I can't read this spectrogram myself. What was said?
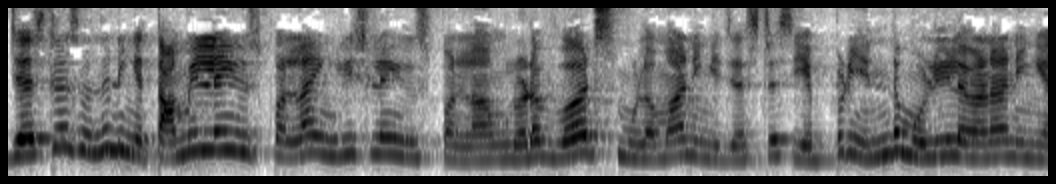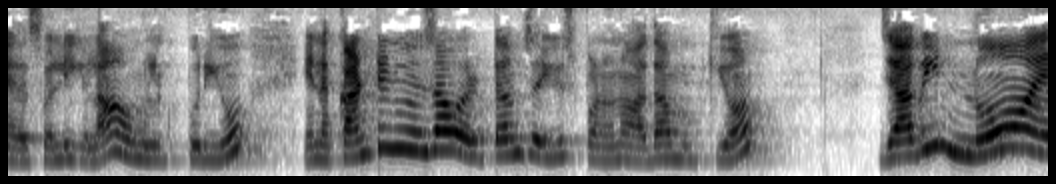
ஜஸ்டஸ் வந்து நீங்கள் தமிழ்லையும் யூஸ் பண்ணலாம் இங்கிலீஷ்லையும் யூஸ் பண்ணலாம். உங்களோட வேர்ட்ஸ் மூலமாக நீங்கள் ஜஸ்டஸ் எப்படி எந்த மொழியில் வேணால் நீங்கள் அதை சொல்லிக்கலாம். உங்களுக்கு புரியும். ஏன்னா கண்டினியூஸாக ஒரு டேர்ம்ஸை யூஸ் பண்ணணும் அதான் முக்கியம். Javi no I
